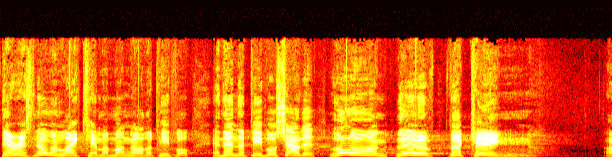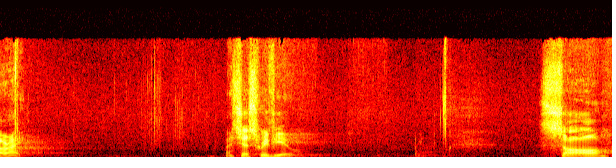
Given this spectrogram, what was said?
There is no one like him among all the people. And then the people shouted, Long live the king! All right. Let's just review. Saul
